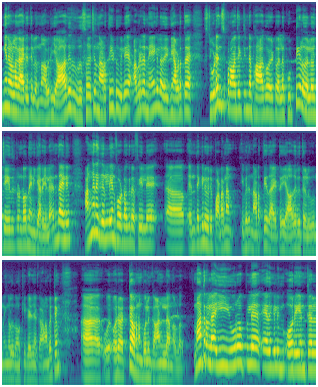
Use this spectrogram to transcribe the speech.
ഇങ്ങനെയുള്ള കാര്യത്തിലൊന്നും അവർ യാതൊരു റിസർച്ചും നടത്തിയിട്ടുമില്ല? അവരുടെ മേഖല ഇനി അവിടുത്തെ സ്റ്റുഡൻസ് പ്രോജക്റ്റിന്റെ ഭാഗമായിട്ടോ അല്ല കുട്ടികൾ വല്ലതും ചെയ്തിട്ടുണ്ടോ എന്ന് എനിക്കറിയില്ല. എന്തായാലും അങ്ങനെ ഗെർലിയൻ ഫോട്ടോഗ്രാഫിയിലെ എന്തെങ്കിലും ഒരു പഠനം ഇവർ നടത്തിയതായിട്ട് യാതൊരു തെളിവും നിങ്ങൾ നോക്കിക്കഴിഞ്ഞാൽ കാണാൻ പറ്റും. ഒരൊറ്റ ഒരെണ്ണം പോലും കാണില്ല എന്നുള്ളത്. മാത്രമല്ല ഈ യൂറോപ്പിലെ ഏതെങ്കിലും ഓറിയന്റൽ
